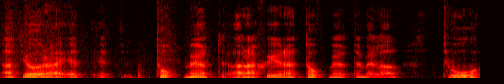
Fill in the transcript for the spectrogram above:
att göra ett, ett toppmöte, arrangera ett toppmöte mellan två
